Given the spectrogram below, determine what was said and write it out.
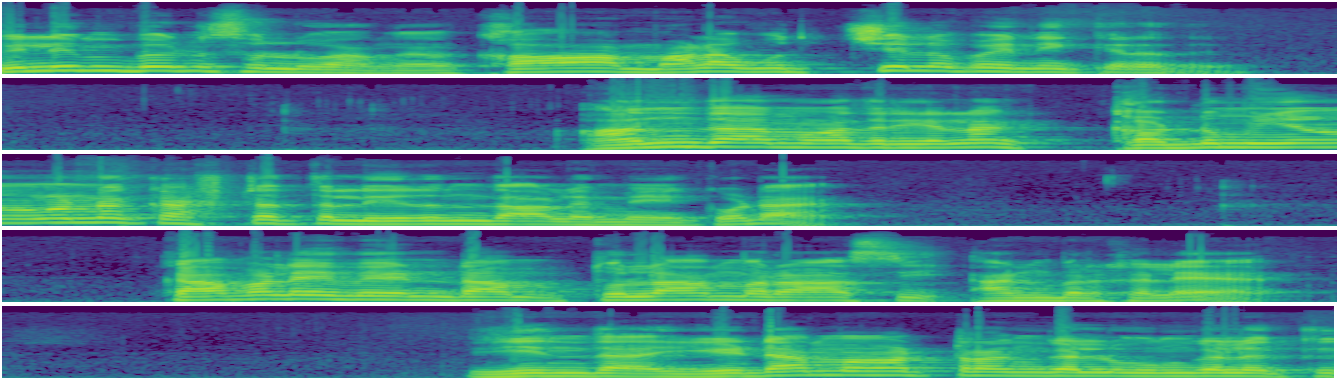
விளிம்புன்னு சொல்லுவாங்க. கா மலை உச்சியில் போய் நிற்கிறது அந்த மாதிரியெல்லாம் கடுமையான கஷ்டத்தில் இருந்தாலுமே கூட கவலை வேண்டாம் துலாம் ராசி அன்பர்களே இந்த இடமாற்றங்கள் உங்களுக்கு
